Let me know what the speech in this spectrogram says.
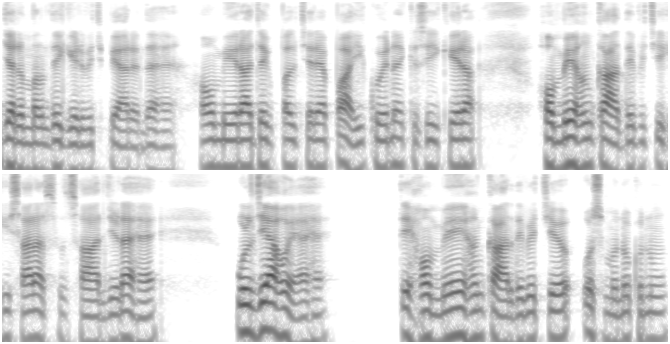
ਜਨਮ ਮਰਨ ਦੇ ਗੇੜ ਵਿੱਚ ਪਿਆ ਰਹਿੰਦਾ ਹੈ। ਹਉ ਮੇਰਾ ਜਗ ਪਲਚਰਿਆ ਭਾਈ ਕੋਈ ਨਾ ਕਿਸੇ ਕੇਰਾ। ਹਉਮੈ ਹੰਕਾਰ ਦੇ ਵਿੱਚ ਹੀ ਸਾਰਾ ਸੰਸਾਰ ਜਿਹੜਾ ਹੈ ਉਲਝਿਆ ਹੋਇਆ ਹੈ ਤੇ ਹਉਮੈ ਹੰਕਾਰ ਦੇ ਵਿੱਚ ਉਸ ਮਨੁੱਖ ਨੂੰ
